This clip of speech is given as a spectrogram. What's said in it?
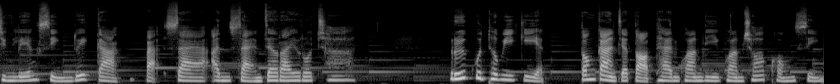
จึงเลี้ยงสิงด้วยกากแปะแซอันแสนจะไร้รสชาติ หรือคุณทวีเกียรติต้องการจะตอบแทนความดีความชอบของสิง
